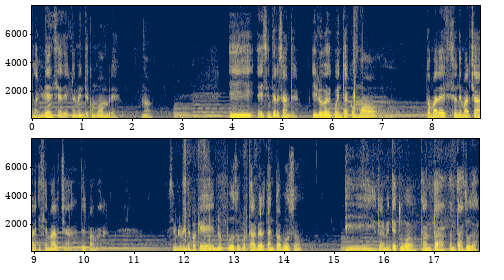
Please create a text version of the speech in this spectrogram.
la vivencia de Clemente como hombre, ¿no? Y es interesante. Y luego él cuenta cómo toma la decisión de marchar y se marcha del Palmar. Simplemente porque no pudo soportar ver tanto abuso y realmente tuvo tantas, tantas dudas.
